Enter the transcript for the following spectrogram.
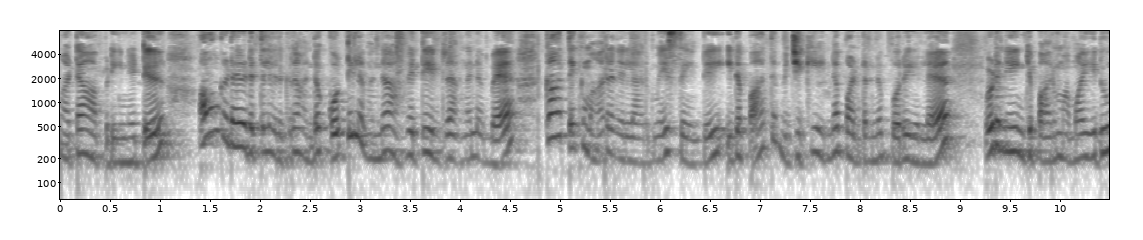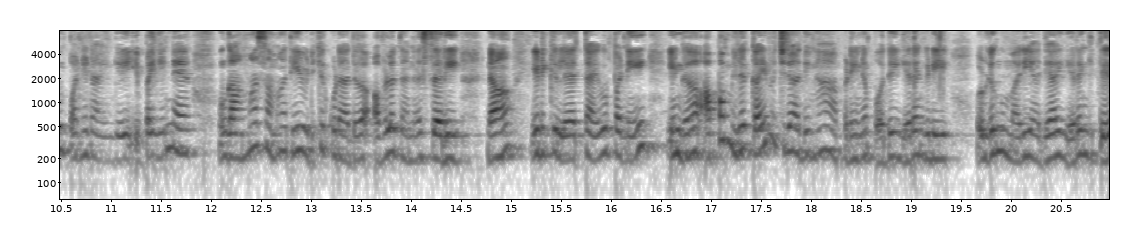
மாட்டான் அப்படின்னுட்டு அவங்களோட இடத்துல இருக்கிற அந்த கொட்டியில் வந்து அகட்டிடுறாங்க நம்ம. கார்த்திக் மாறன் எல்லாருமே சேர்ந்து இதை பார்த்த விஜய்க்கு என்ன பண்ணுறேன்னு புரியல. உடனே இங்கே பாரு மாமா எதுவும் பண்ணிடாங்க இப்போ என்ன உங்கள் அம்மா சமாதியை இடிக்கக்கூடாது. அவ்வளோதானே சரி நான் இடிக்கல தயவு பண்ணி எங்கள் அப்பா மேலே கை வச்சிடாதீங்க அப்படின்னு போது இறங்குடி. ஒழுங்கு மரியாதையாக இறங்கிட்டு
